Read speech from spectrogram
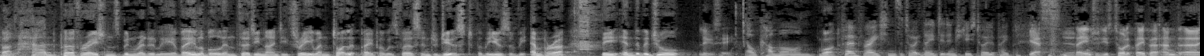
But had perforations been readily available in 1393 when toilet paper was first introduced for the use of the emperor, the individual... Lucy. Oh come on. What? Perforations. The toi- they did introduce toilet paper. Yes, they introduced toilet paper, and uh,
